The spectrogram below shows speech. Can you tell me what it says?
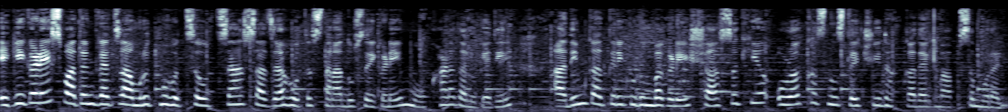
एकीकडे स्वातंत्र्याचा अमृत महोत्सव उत्साहात साजरा होत असताना दुसरीकडे मोखाडा तालुक्यातील आदिम कातकरी कुटुंबाकडे शासकीय ओळखच नसल्याची धक्कादायक बाब समोर आली.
